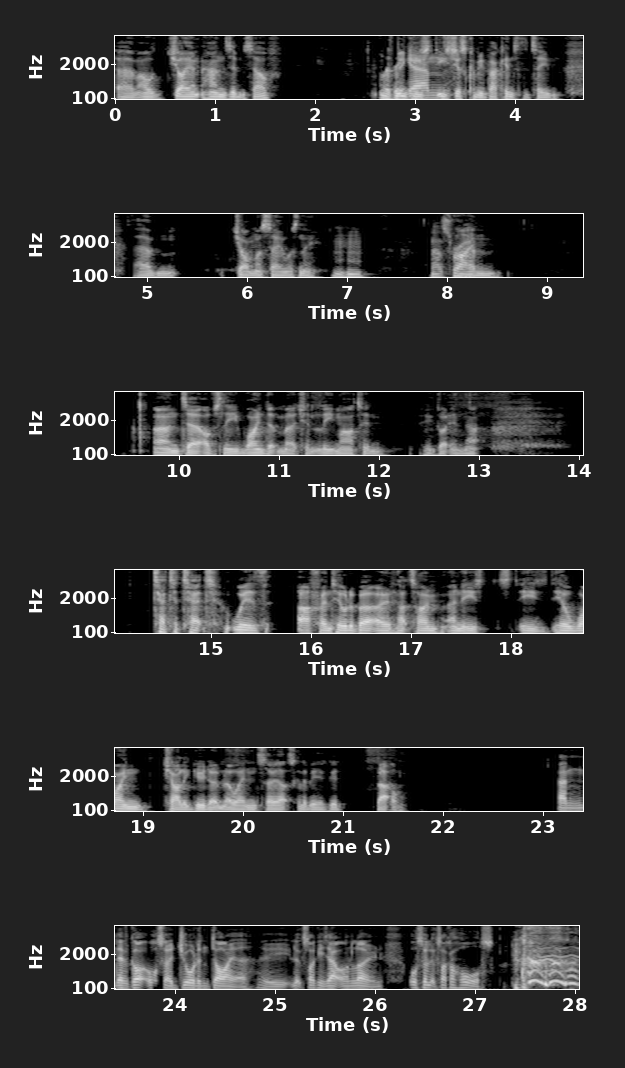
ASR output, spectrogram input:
um, our giant hands himself. I think he's, he's, just coming back into the team. Um, John was saying, wasn't he? Mm-hmm. That's right. Um, and uh, obviously, wind up merchant Lee Martin, who got in that tete a tete with our friend Hildeberto that time, and he's he's he'll wind Charlie Goode up no end, so that's going to be a good battle. And they've got also Jordan Dyer, who looks like he's out on loan. Also looks like a horse.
